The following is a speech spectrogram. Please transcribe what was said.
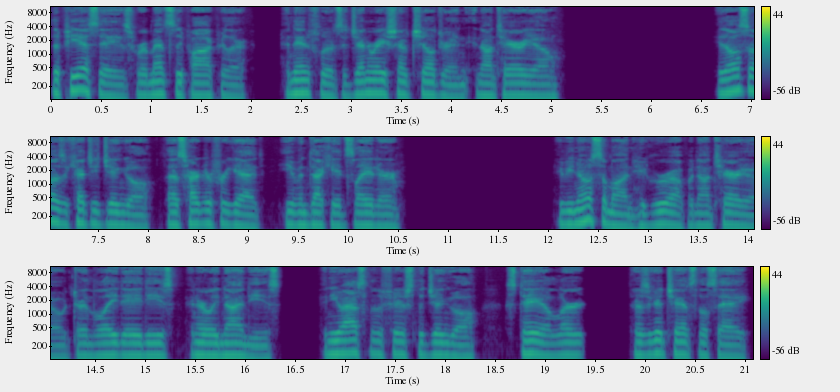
The PSAs were immensely popular and influenced a generation of children in Ontario. It also has a catchy jingle that's hard to forget even decades later. If you know someone who grew up in Ontario during the late 80s and early 90s, and you ask them to finish the jingle, stay alert, there's a good chance they'll say,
